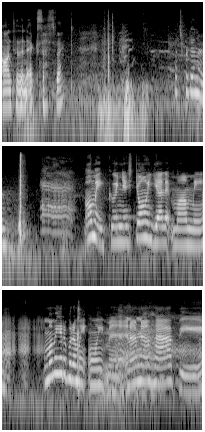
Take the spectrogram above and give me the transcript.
on to the next suspect. What's for dinner? Oh my goodness, don't yell at mommy. Mommy gotta put on my ointment, and I'm not happy.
